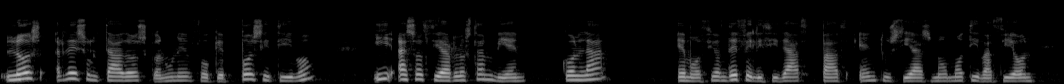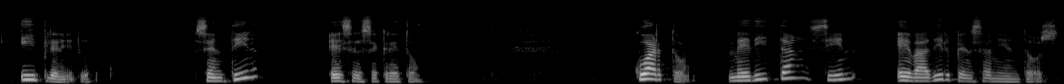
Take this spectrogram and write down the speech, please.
los resultados con un enfoque positivo y asociarlos también con la emoción de felicidad, paz, entusiasmo, motivación y plenitud. Sentir es el secreto. Cuarto, medita sin evadir pensamientos.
